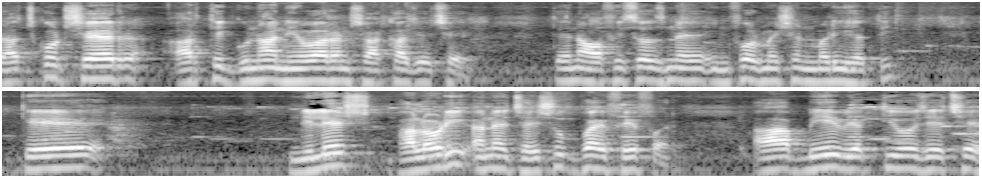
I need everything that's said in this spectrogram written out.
રાજકોટ શહેર આર્થિક ગુના નિવારણ શાખા જે છે, તેના ઓફિસર્સને ઇન્ફોર્મેશન મળી હતી કે નિલેશ ભાલોડી અને જયસુખભાઈ ફેફર, આ બે વ્યક્તિઓ જે છે,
